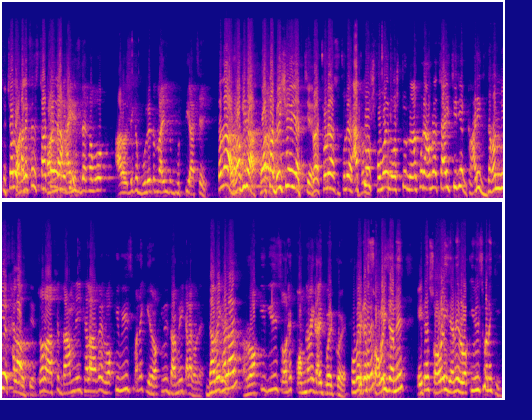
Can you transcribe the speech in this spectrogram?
তো চলো কালেকশন স্টার্ট করা যাক নাকি? হাইনিস দেখাবো আর ওইদিকে বুলেটের লাইন তো ভর্তি আছে। দাদা রকিদা কথা বেশি হয়ে যাচ্ছে। চলে আসো চলে আসো এত সময় নষ্ট না করে আমরা চাইছি যে গাড়ির দাম নিয়ে খেলা হতে। চলো আজকে দাম নিয়ে খেলা হবে। রকি ব্রিজ মানে কি? রকি ব্রিজ দাম নেই খেলা করে। দামে খেলায়? রকি ব্রিজ অনেক কম দামে গাড়ি প্রোভাইড করে এটা সবাই জানে এটা সবাই জানে রকি ব্রিজ মানে কি?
